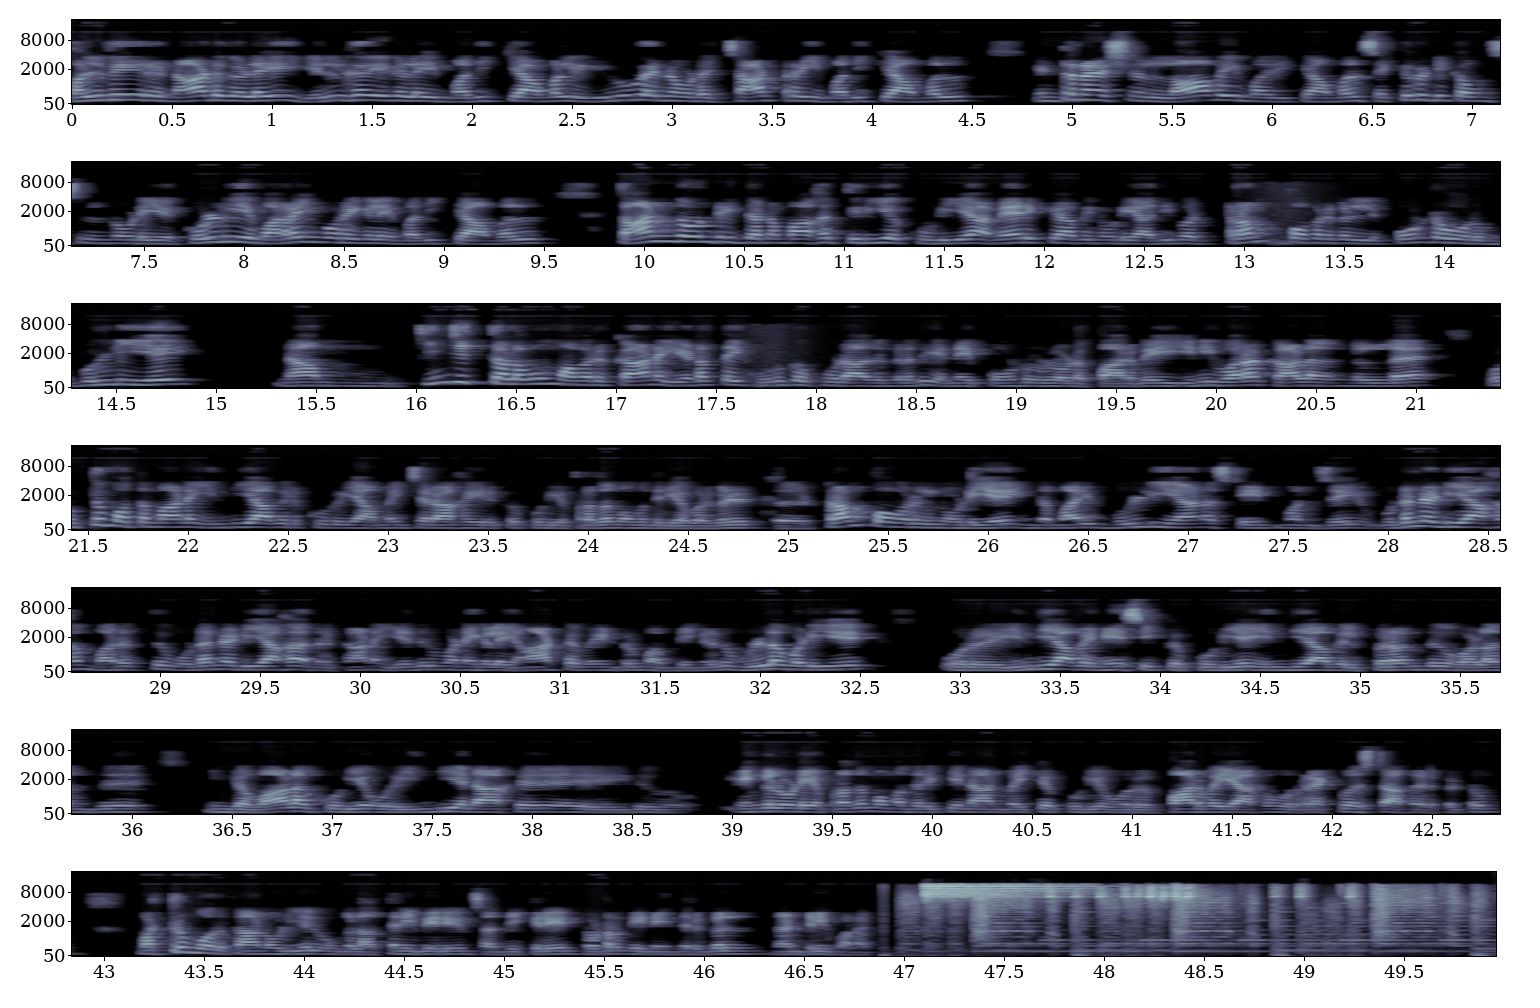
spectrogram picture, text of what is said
பல்வேறு நாடுகளை எல்கைகளை மதிக்காமல் யூஎனோட சார்ட்டரை மதிக்காமல் இன்டர்நேஷனல் லாவை மதிக்காமல் செக்யூரிட்டி கவுன்சிலினுடைய கொள்கை வரைமுறைகளை மதிக்காமல் தான் தோன்றித்தனமாக திரியக்கூடிய அமெரிக்காவினுடைய அதிபர் ட்ரம்ப் அவர்கள் போன்ற ஒரு புள்ளியை நாம் கிஞ்சித்தளவும் அவருக்கான இடத்தை கொடுக்கக்கூடாதுங்கிறது என்னை போன்றவர்களோட பார்வை. இனி வர காலங்களில் ஒட்டுமொத்தமான இந்தியாவிற்குரிய அமைச்சராக இருக்கக்கூடிய பிரதம மந்திரி அவர்கள் ட்ரம்ப் அவர்களுடைய இந்த மாதிரி புள்ளியான ஸ்டேட்மெண்ட்ஸை உடனடியாக மறுத்து உடனடியாக அதற்கான எதிர்வினைகளை ஆட்ட வேண்டும் அப்படிங்கிறது உள்ளபடியே ஒரு இந்தியாவை நேசிக்கக்கூடிய இந்தியாவில் பிறந்து வளர்ந்து இங்க வாழக்கூடிய ஒரு இந்தியனாக இது எங்களுடைய பிரதம மந்திரிக்கு நான் வைக்கக்கூடிய ஒரு பார்வையாக ஒரு ரெக்வஸ்டாக இருக்கட்டும். மற்றும் ஒரு காணொலியில் உங்கள் அத்தனை பேரையும் சந்திக்கிறேன். தொடர்ந்து இணைந்தீர்கள் நன்றி வணக்கம்.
